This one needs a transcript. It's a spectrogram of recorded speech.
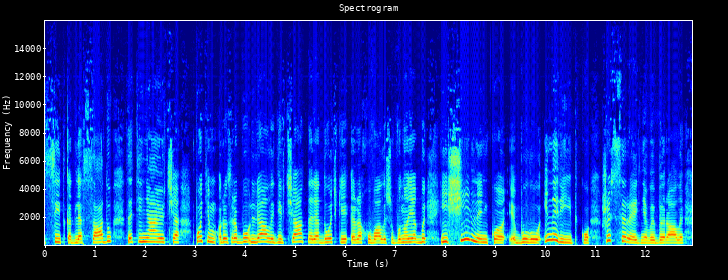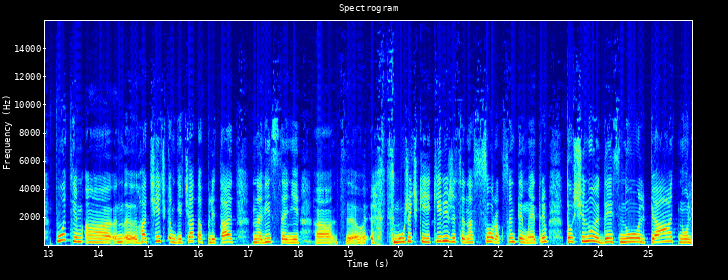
сітка для саду затіняюча. Потім розробляли дівчата, рядочки рахували, щоб воно якби і щільненько було, і нерідко, щось середнє вибирали. Потім е, е, дівчата вплітають на відстані смужечки, які ріжуться на 40 сантиметрів, товщиною десь 0,5-0,7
